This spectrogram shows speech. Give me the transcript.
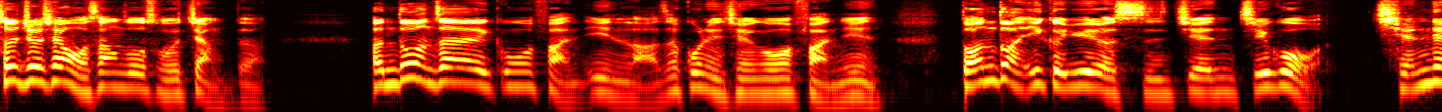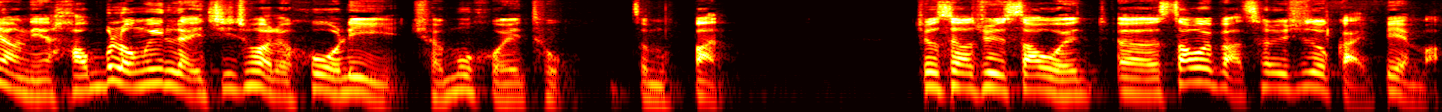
所以就像我上周所讲的，很多人在跟我反映啦，在过年前跟我反映，短短一个月的时间，结果前两年好不容易累积出来的获利全部回吐，怎么办？就是要去稍微呃稍微把策略去做改变嘛。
